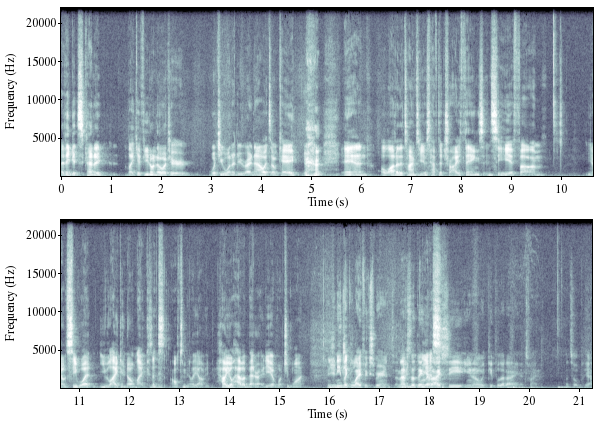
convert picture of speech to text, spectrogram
I think it's kind of like if you don't know what you're, what you want to do right now, it's okay. Yeah. and a lot of the times you just have to try things and see if, um, you know, see what you like and don't like. Because that's Mm-hmm. ultimately how you'll have a better idea of what you want. And you need like life experience, and that's the thing that I see. You know, with people that I, it's fine. Let's hope, yeah.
